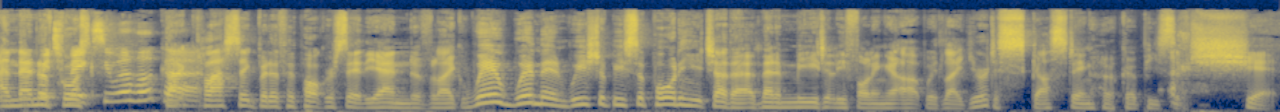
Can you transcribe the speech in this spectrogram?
and then of course makes you a hooker. that classic bit of hypocrisy at the end of like we're women, we should be supporting each other, and then immediately following it up with like you're a disgusting hooker piece of shit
